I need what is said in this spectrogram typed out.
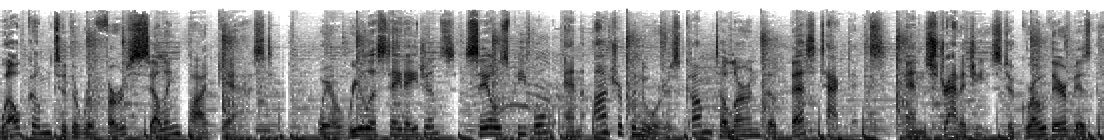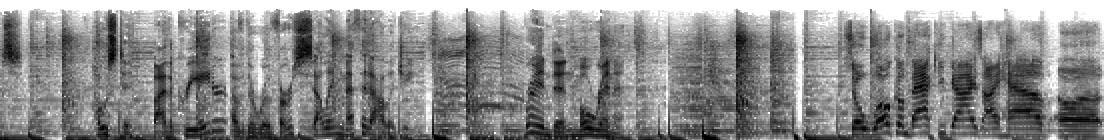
Welcome to the Reverse Selling Podcast, where real estate agents, salespeople, and entrepreneurs come to learn the best tactics and strategies to grow their business. Hosted by the creator of the reverse selling methodology, Brandon Mulrenin. So, welcome back, you guys. I have a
